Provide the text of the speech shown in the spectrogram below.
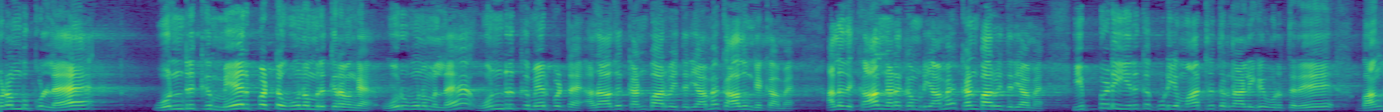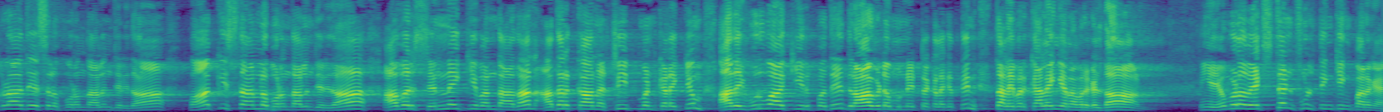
உடம்புக்குள்ள ஒன்றுக்கு மேற்பட்ட ஊனம் இருக்கிறவங்க. ஒரு ஊனம் இல்லை ஒன்றுக்கு மேற்பட்ட அதாவது கண் பார்வை தெரியாமல் காதும் கேட்காம. அல்லது கால் நடக்க முடியாம கண் பார்வை தெரியாம. இப்படி இருக்கக்கூடிய மாற்றுத்திறனாளிகள் ஒருத்தர் பங்களாதேஷில் பிறந்தாலும் சரிதான் பாகிஸ்தானில் பிறந்தாலும் சரிதான் அவர் சென்னைக்கு வந்தாதான் அதற்கான ட்ரீட்மெண்ட் கிடைக்கும். அதை உருவாக்கி இருப்பது திராவிட முன்னேற்ற கழகத்தின் தலைவர் கலைஞர் அவர்கள்தான். நீங்கள் எவ்வளவு எக்ஸ்டென்ஃபுல் திங்கிங் பாருங்க.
